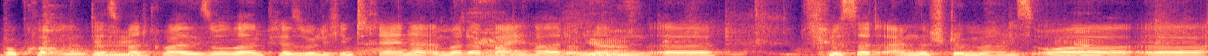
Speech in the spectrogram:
bekommt. Dass mhm. man quasi so seinen persönlichen Trainer immer dabei ja. hat und ja. dann äh, flüstert einem eine Stimme ins Ohr, ja. äh,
